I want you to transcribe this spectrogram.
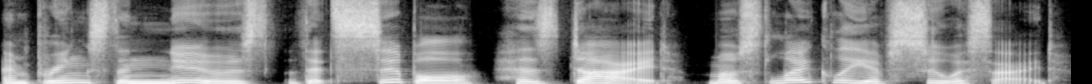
and brings the news that Sybil has died, most likely of suicide.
